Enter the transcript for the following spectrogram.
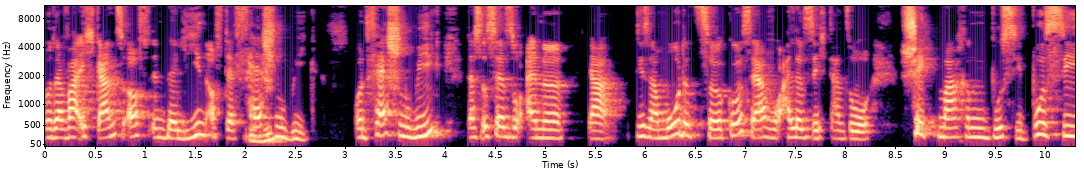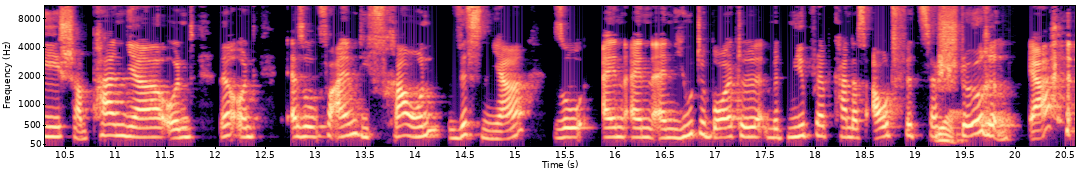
Und da war ich ganz oft in Berlin auf der Fashion mhm. Week. Und Fashion Week, das ist ja so eine, ja, dieser Modezirkus, ja, wo alle sich dann so schick machen, Bussi Bussi, Champagner und, ne, und also vor allem die Frauen wissen ja, so ein, ein, ein Jutebeutel mit Meal Prep kann das Outfit zerstören, ja. ja?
